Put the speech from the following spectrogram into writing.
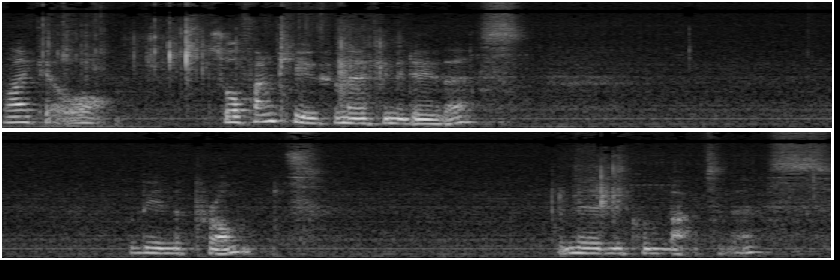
Like it a lot. So thank you for making me do this. For being the prompt that made me come back to this.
